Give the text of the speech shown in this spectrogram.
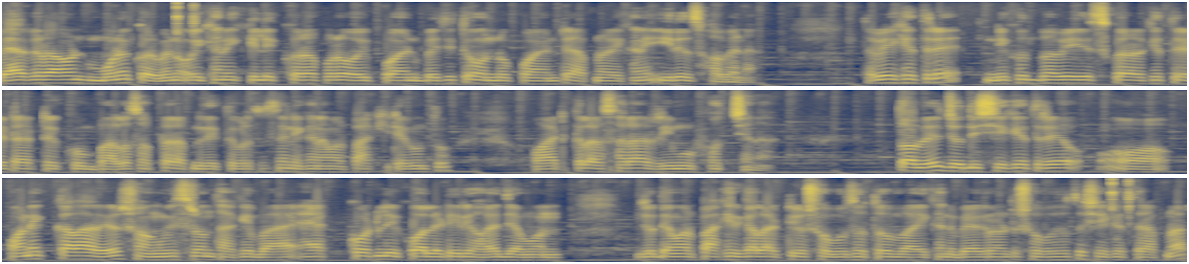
ব্যাকগ্রাউন্ড মনে করবেন, ওইখানে ক্লিক করার পরে ওই পয়েন্ট ব্যতীত অন্য পয়েন্টে আপনার এখানে ইরেজ হবে না। তবে এই ক্ষেত্রে নিখুঁতভাবে ইউজ করার ক্ষেত্রে এটা একটা খুব ভালো সফটওয়্যার আপনি দেখতে পাচ্ছেন এখানে আমার পাখিটা কিন্তু হোয়াইট কালার ছাড়া রিমুভ হচ্ছে না। তবে যদি সেক্ষেত্রে অনেক কালারের সংমিশ্রণ থাকে বা এক কোটলি কোয়ালিটির হয়, যেমন যদি আমার পাখির কালারটিও সবুজ হতো বা এখানে ব্যাকগ্রাউন্ডও সবুজ হতো, সেক্ষেত্রে আপনার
